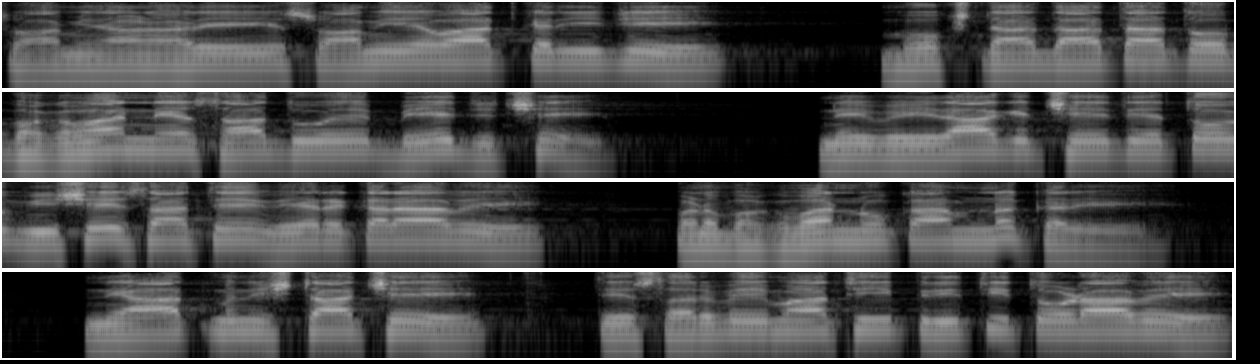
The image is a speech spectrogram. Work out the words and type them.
સ્વામિનારાયણ હરે, સ્વામીએ વાત કરી જે, મોક્ષના દાતા તો ભગવાનને સાધુ એ બે જ છે. ને વૈરાગ છે તે તો વિષય સાથે વેર કરાવે, પણ ભગવાનનું કામ ન કરે. ને આત્મનિષ્ઠા છે તે સર્વેમાંથી પ્રીતિ તોડાવે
